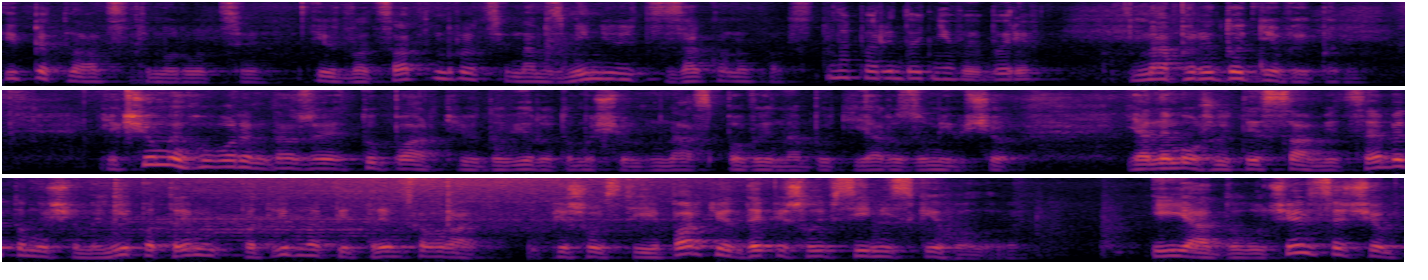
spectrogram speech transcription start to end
і в 2015 році, і в 2020 році нам змінюють законодавство Напередодні виборів. напередодні виборів. Якщо ми говоримо навіть ту партію довіру, тому що в нас повинна бути, я розумів, що я не можу йти сам від себе, тому що мені потрібна, підтримка влади. Пішов з тієї партії, де пішли всі міські голови. І я долучився, щоб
